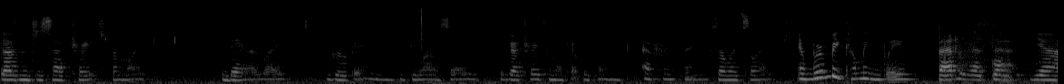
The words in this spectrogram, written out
doesn't just have traits from like their like grouping, if you want to say. They've got traits from like everything. Everything. So it's like, And we're becoming way better at that. yeah.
